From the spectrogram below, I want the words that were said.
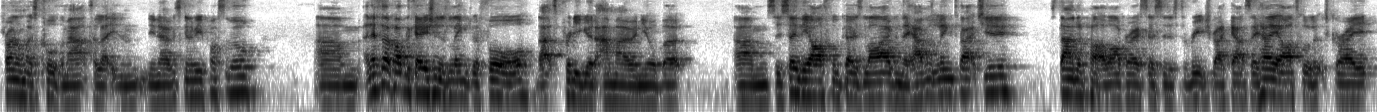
try and almost call them out to let you, you know if it's going to be possible. Um, and if that publication is linked before, that's pretty good ammo in your book. Um, so say the article goes live and they haven't linked back to you. Standard part of our process is to reach back out, say, hey, article looks great.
